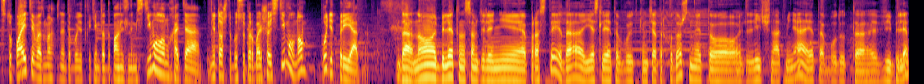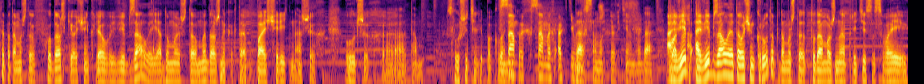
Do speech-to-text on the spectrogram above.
вступайте, возможно, это будет каким-то дополнительным стимулом, хотя не то чтобы супер большой стимул, но будет приятно. Да, но билеты на самом деле не простые, да. Если это будет кинотеатр художественный, то лично от меня это будут э, VIP-билеты, потому что в художке очень клевый VIP-зал, и я думаю, что мы должны как-то поощрить наших лучших э, там слушателей, поклонников. Самых, самых активных. Да, самых активных, да. А вот. VIP, а VIP-залы это очень круто, потому что туда можно прийти со своей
